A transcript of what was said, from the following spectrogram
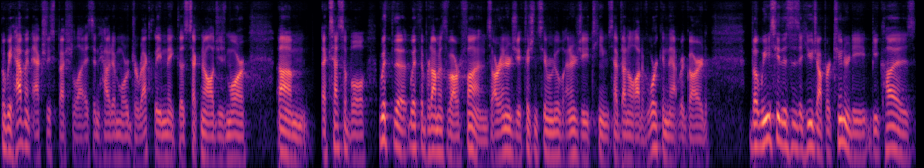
But we haven't actually specialized in how to more directly make those technologies more um, accessible with the with the predominance of our funds. Our energy efficiency and renewable energy teams have done a lot of work in that regard. But we see this as a huge opportunity because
